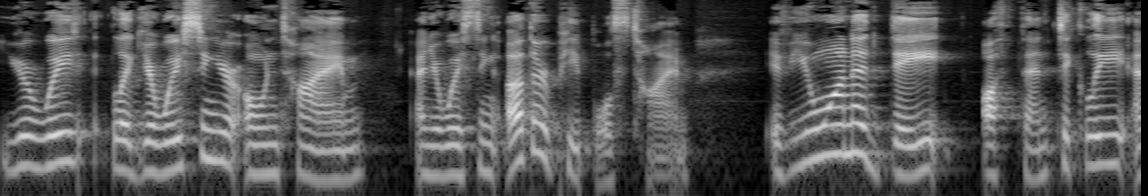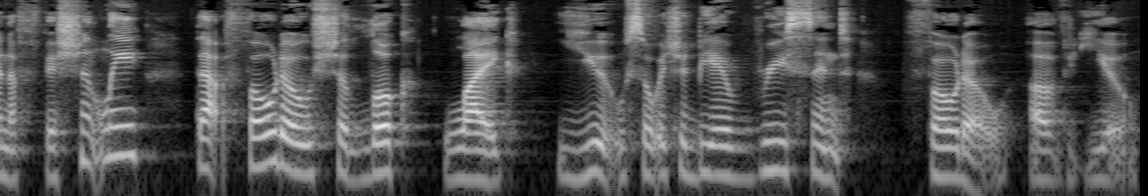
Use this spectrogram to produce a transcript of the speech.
you're wa- like you're wasting your own time and you're wasting other people's time. If you want to date authentically and efficiently, that photo should look like you. So it should be a recent photo of you.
